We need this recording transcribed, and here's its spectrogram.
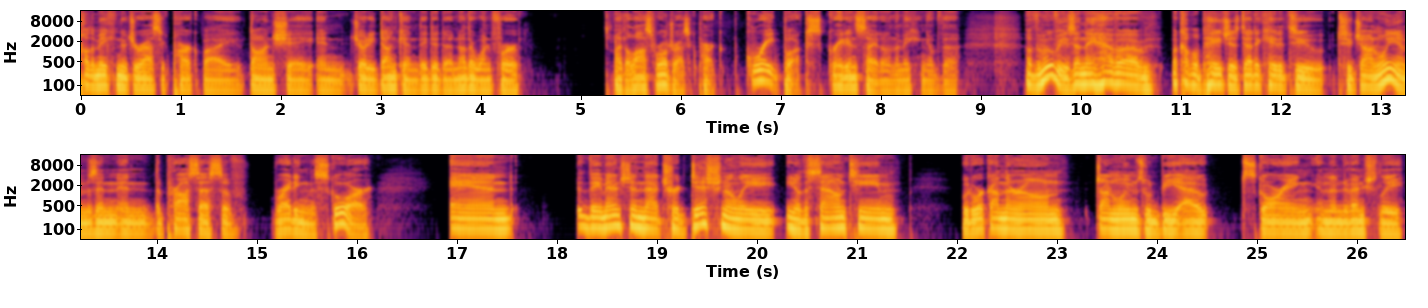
called The Making of Jurassic Park by Don Shay and Jody Duncan. They did another one for uh, The Lost World Jurassic Park. Great books, great insight on the making of the of the movies, and they have a, a couple pages dedicated to to John Williams and and the process of writing the score. And they mentioned that traditionally, you know, the sound team would work on their own. John Williams would be out scoring, and then eventually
